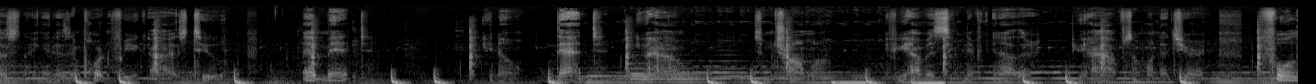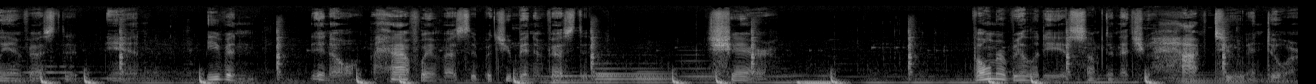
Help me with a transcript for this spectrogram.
listening, it is important for you guys to admit, you know, that you have some trauma. If you have a significant other, if you have someone that you're fully invested in, even you know halfway invested, but you've been invested. Share vulnerability is something that you have to endure.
